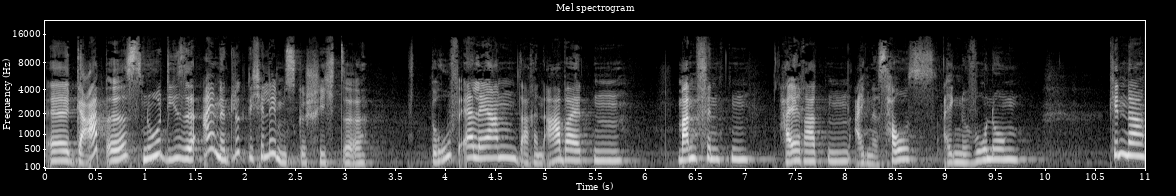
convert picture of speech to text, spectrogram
äh, gab es nur diese eine glückliche Lebensgeschichte. Beruf erlernen, darin arbeiten, Mann finden, heiraten, eigenes Haus, eigene Wohnung, Kinder,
